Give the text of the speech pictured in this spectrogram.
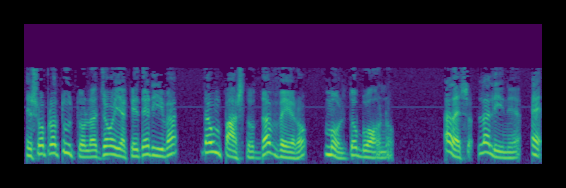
e soprattutto la gioia che deriva da un pasto davvero molto buono. Adesso la linea è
